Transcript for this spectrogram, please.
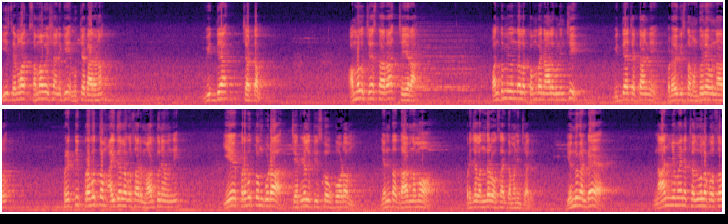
ఈ సమా సమావేశానికి ముఖ్య కారణం విద్య చట్టం. అమలు చేస్తారా చేయరా? పంతొమ్మిది వందల తొంభై నాలుగు నుంచి విద్యా చట్టాన్ని ప్రయోగిస్తామంటూనే ఉన్నారు. ప్రతి ప్రభుత్వం ఐదేళ్ళకు ఒకసారి మారుతూనే ఉంది. ఏ ప్రభుత్వం కూడా చర్యలు తీసుకోకపోవడం ఎంత దారుణమో ప్రజలందరూ ఒకసారి గమనించాలి. ఎందుకంటే నాణ్యమైన చదువుల కోసం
